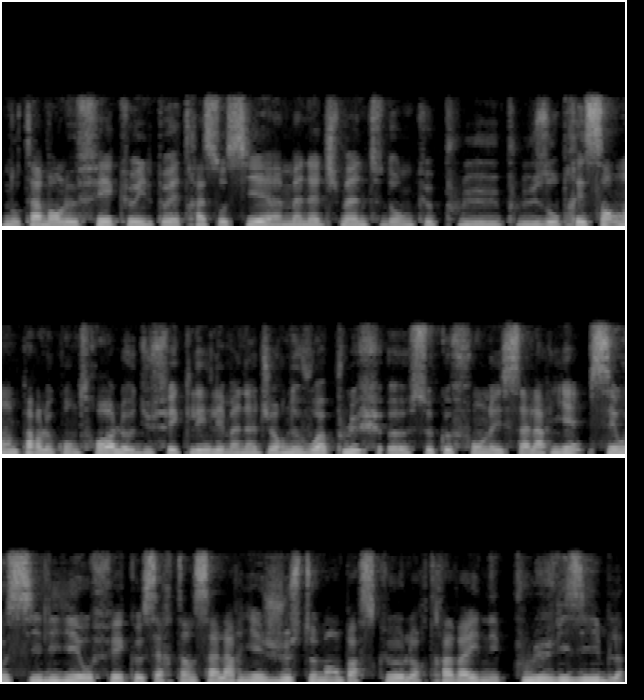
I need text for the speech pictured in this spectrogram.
notamment le fait qu'il peut être associé à un management donc plus plus oppressant hein, par le contrôle, du fait que les, managers ne voient plus euh, ce que font les salariés. C'est aussi lié au fait que certains salariés, justement parce que leur travail n'est plus visible,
